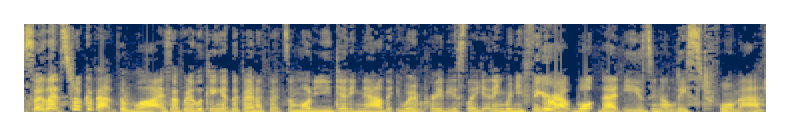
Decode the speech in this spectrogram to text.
So let's talk about the why. So if we're looking at the benefits and what are you getting now that you weren't previously getting, when you figure out what that is in a list format,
